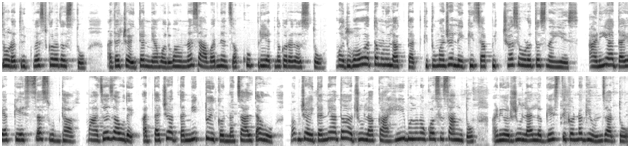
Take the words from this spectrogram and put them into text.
जोडत रिक्वेस्ट करत असतो. आता चैतन्य मधुभाऊंना सावरण्याचा खूप प्रयत्न करत असतो. मधुभाऊ आता म्हणू लागतात की तू माझ्या लेकीचा पिच्छा सोडतच नाहीयेस. आणि आता या केसचा सुद्धा. माझं जाऊ दे. आत्ताची आत्ता निघ तू इकडनं. चालता हो. मग चैतन्य आता अर्जुनला काहीही बोलू नको असं सांगतो आणि अर्जुनला लगेच तिकडनं घेऊन जातो.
